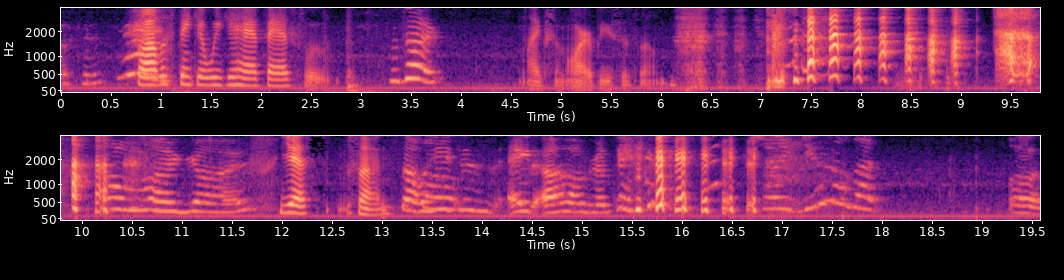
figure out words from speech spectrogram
okay. So I was thinking we could have fast food, What's that? like some Arby's or something. Oh my gosh. Yes, son. So he just ate a whole grilled chicken. So, do you know that uh,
